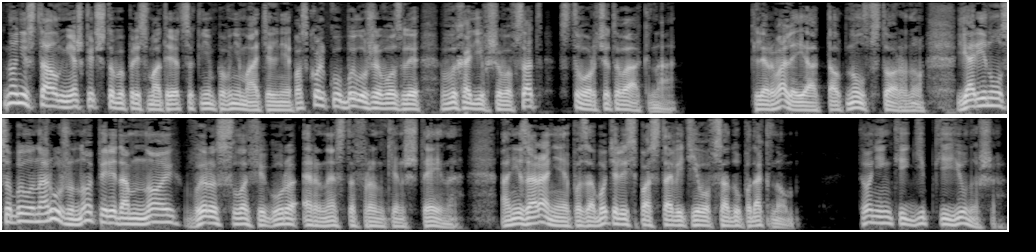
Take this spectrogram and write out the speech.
но не стал мешкать, чтобы присмотреться к ним повнимательнее, поскольку был уже возле выходившего в сад створчатого окна. Клерваля я оттолкнул в сторону. Я ринулся было наружу, но передо мной выросла фигура Эрнеста Франкенштейна. Они заранее позаботились поставить его в саду под окном. Тоненький гибкий юноша,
